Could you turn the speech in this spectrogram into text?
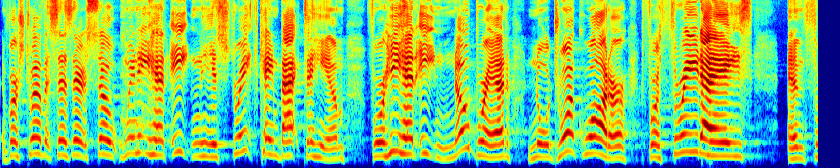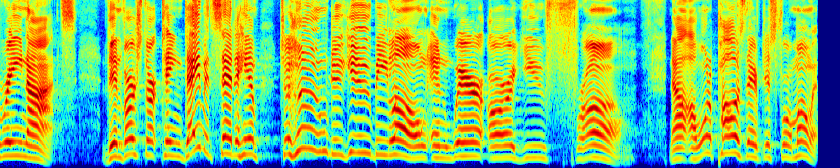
In verse 12, it says there, So when he had eaten, his strength came back to him, for he had eaten no bread nor drunk water for three days and three nights. Then, verse 13, David said to him, To whom do you belong and where are you from? Now, I want to pause there just for a moment.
